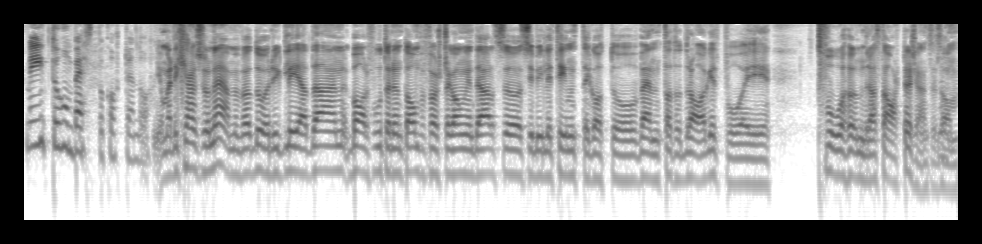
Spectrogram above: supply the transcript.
Men inte hon bäst på korten då? Jo men det kanske hon är, men vadå ryggledaren, barfota runt om för första gången. Det har alltså Sibylle Tinte gått och väntat och dragit på i 200 starter känns det som.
